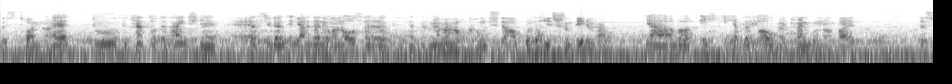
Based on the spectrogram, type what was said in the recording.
Bis Tonnen. Äh, du, du kannst auch das einstellen, dass du dein Internet immer auch im Ausland äh, nutzen kannst. Das kann man noch Kongstar, obwohl hier ist schon Dänemark. Ja, aber ich, ich habe das auch. Kein Wunder, weil das,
